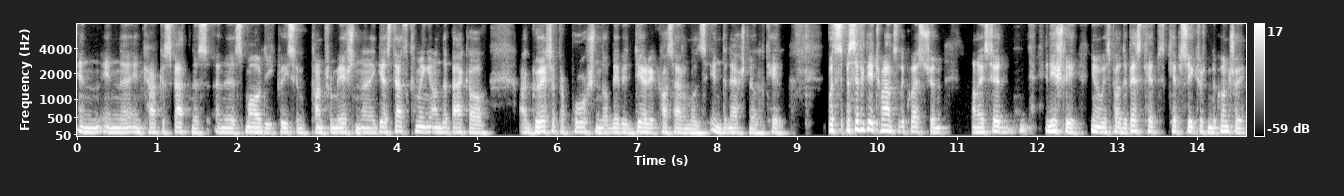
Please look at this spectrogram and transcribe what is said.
in in uh, in carcass fatness and a small decrease in conformation, and I guess that's coming on the back of a greater proportion of maybe dairy cross animals in the national kill. But specifically to answer the question, and I said initially, you know, it's probably the best kept, kept secret in the country.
